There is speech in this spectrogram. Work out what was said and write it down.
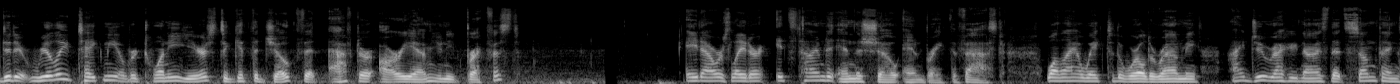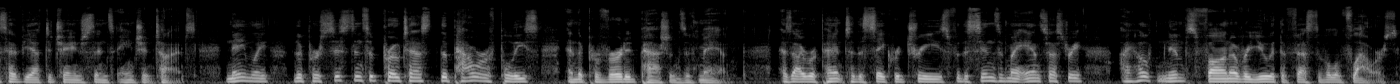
Did it really take me over 20 years to get the joke that after REM you need breakfast? Eight hours later, it's time to end the show and break the fast. While I awake to the world around me, I do recognize that some things have yet to change since ancient times namely, the persistence of protest, the power of police, and the perverted passions of man. As I repent to the sacred trees for the sins of my ancestry, I hope nymphs fawn over you at the Festival of Flowers.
